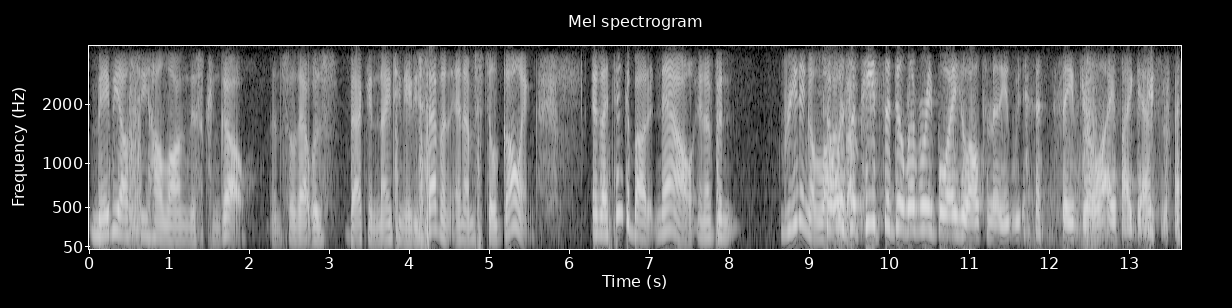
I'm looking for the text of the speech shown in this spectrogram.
Maybe I'll see how long this can go. And so that was back in 1987, and I'm still going. As I think about it now, and I've been reading a lot. So it was the pizza delivery boy who ultimately saved your life, I guess. Right?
